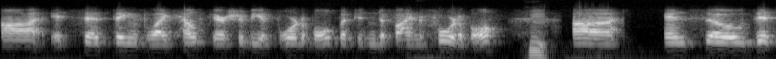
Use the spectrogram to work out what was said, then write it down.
Uh, it said things like healthcare should be affordable, but didn't define affordable. Hmm. Uh, and so this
